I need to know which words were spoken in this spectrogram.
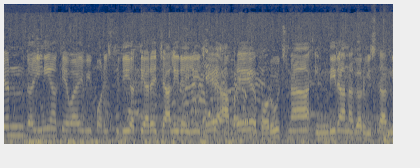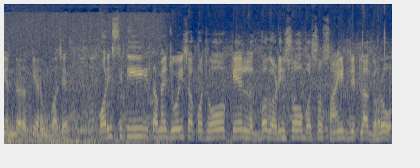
અત્યંત દયનીય કહેવાય એવી પરિસ્થિતિ અત્યારે ચાલી રહેલી છે. આપણે ભરૂચના ઇન્દિરાનગર વિસ્તારની અંદર અત્યારે ઊભા છે. પરિસ્થિતિ તમે જોઈ શકો છો કે લગભગ અઢીસો બસો સાહીઠ જેટલા ઘરો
